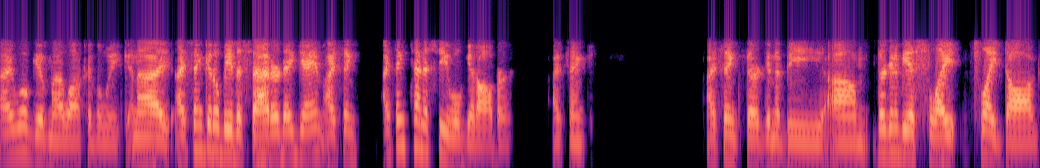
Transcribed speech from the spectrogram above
I will give my lock of the week, and I I think it'll be the Saturday game. I think I think Tennessee will get Auburn. I think I think they're going to be um they're going to be a slight slight dog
